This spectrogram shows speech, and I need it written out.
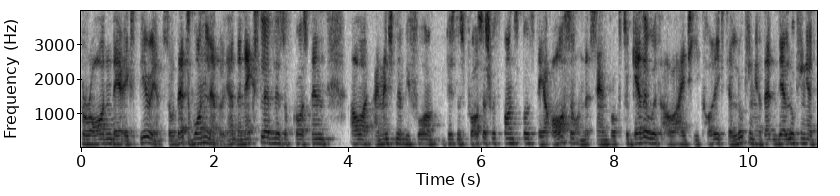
broaden their experience. So that's one level. Yeah. The next level is, of course, then our I mentioned them before, business process responsibles. They are also on the sandbox together with our IT colleagues. They're looking at that and they're looking at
